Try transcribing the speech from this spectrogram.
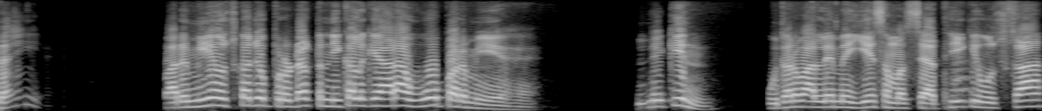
नहीं परमीय उसका जो प्रोडक्ट निकल के आ रहा वो परमीय है। लेकिन उधर वाले में ये समस्या थी कि उसका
